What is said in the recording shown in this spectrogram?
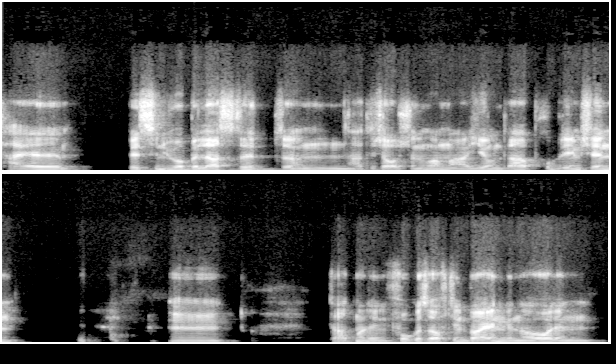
Teil bisschen überbelastet. Ähm, hatte ich auch schon immer mal hier und da Problemchen. Ähm, da hat man den Fokus auf den Beinen, genau. Dann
